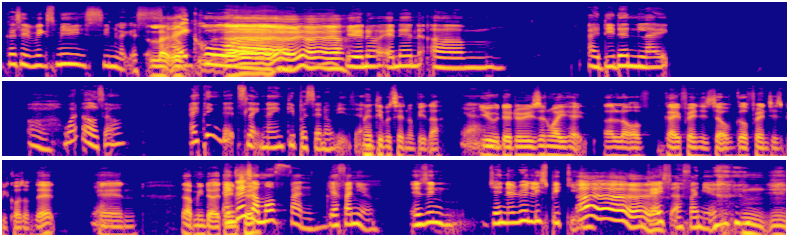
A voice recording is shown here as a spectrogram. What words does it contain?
Because it makes me seem like a Like a- psycho. Yeah, ah. yeah, yeah, yeah, yeah. You know, and then um, I didn't like. Oh, what else? Ah, I think that's like ninety percent of it. Yeah. Ninety percent of it lah. yeah. You the, the reason why you had a lot of guy friends instead of girlfriends is because of that. yeah. And I mean the And attention. guys are more fun. They're funnier. As in, generally speaking, Ah, yeah, yeah, yeah. guys are funnier. Mm, mm,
